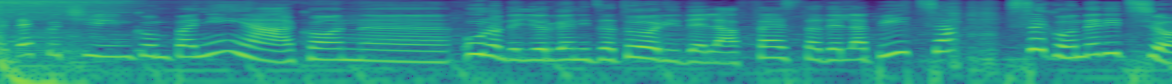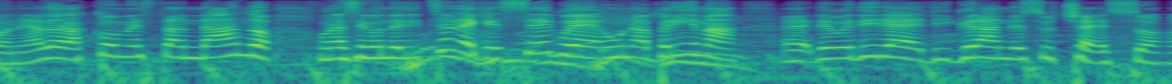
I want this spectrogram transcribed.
Ed eccoci in compagnia con eh, uno degli organizzatori della Festa della Pizza, seconda edizione. Allora, come sta andando una seconda edizione che segue una prima, eh, devo dire, di grande successo?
